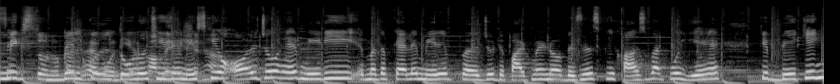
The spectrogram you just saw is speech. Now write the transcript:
मिक्स दोनों बिल्कुल दोनों चीज़ें मिक्स की। हाँ। और जो है मेरी मतलब कह लें मेरे जो डिपार्टमेंट और बिज़नेस की ख़ास बात वो ये है कि baking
